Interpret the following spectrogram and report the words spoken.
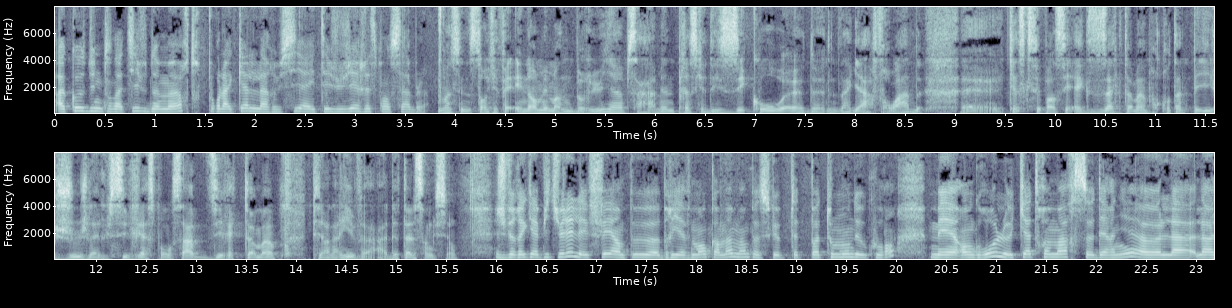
à cause d'une tentative de meurtre pour laquelle la Russie a été jugée responsable. Ouais, c'est une histoire qui a fait énormément de bruit, hein, ça ramène presque des échos euh, de, de la guerre froide. Euh, Qu'est-ce qui s'est passé exactement pour qu'autant de pays jugent la Russie responsable directement, puis en arrive à de telles sanctions? Je vais récapituler les faits un peu euh, brièvement quand même, hein, parce que peut-être pas tout le monde est au courant. Mais en gros, le 4 mars dernier, la- la-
